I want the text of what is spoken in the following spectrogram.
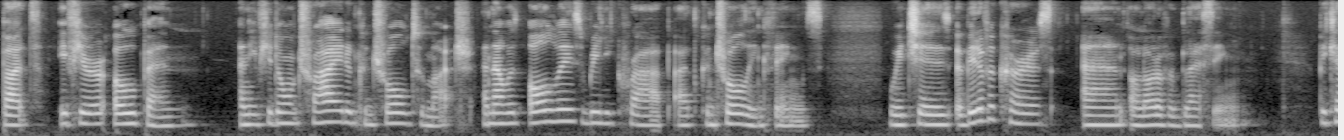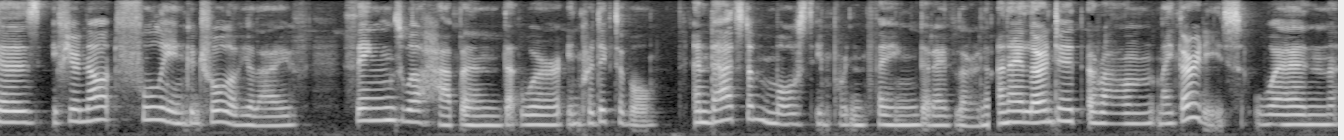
But if you're open and if you don't try to control too much. And I was always really crap at controlling things, which is a bit of a curse and a lot of a blessing. Because if you're not fully in control of your life, things will happen that were unpredictable. And that's the most important thing that I've learned. And I learned it around my 30s when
